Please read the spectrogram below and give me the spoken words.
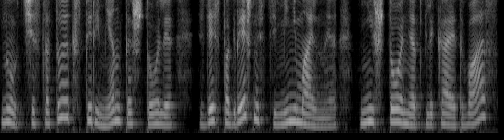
ну, чистоту эксперимента, что ли. Здесь погрешности минимальные. Ничто не отвлекает вас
